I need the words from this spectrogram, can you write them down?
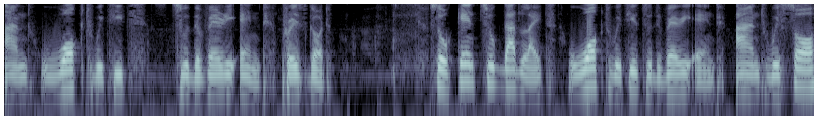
and walked with it to the very end. Praise God. So Cain took that light, walked with it to the very end, and we saw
